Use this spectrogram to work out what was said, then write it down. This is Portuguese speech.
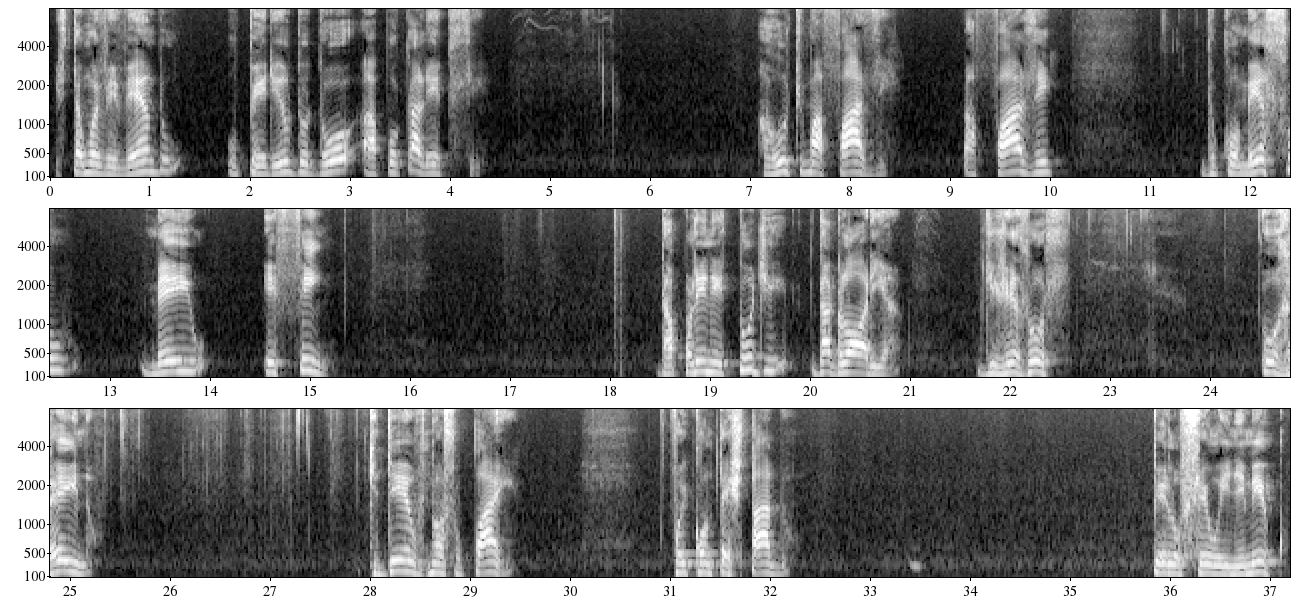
estamos vivendo o período do Apocalipse. A última fase, a fase do começo, meio e fim da plenitude da glória de Jesus, o reino que Deus, nosso Pai, foi contestado pelo seu inimigo,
